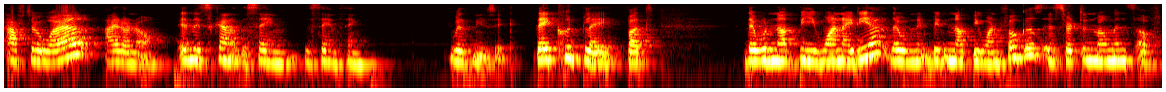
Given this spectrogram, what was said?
after a while i don't know. And it's kind of the same the same thing with music. They could play but there would not be one idea, there would be, not be one focus. In certain moments of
